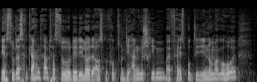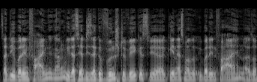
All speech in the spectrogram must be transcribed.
Wie hast du das gehandhabt? Hast du dir die Leute ausgeguckt und die angeschrieben bei Facebook, die die Nummer geholt? Seid ihr über den Verein gegangen, wie das ja dieser gewünschte Weg ist? Wir gehen erstmal über den Verein. Also,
